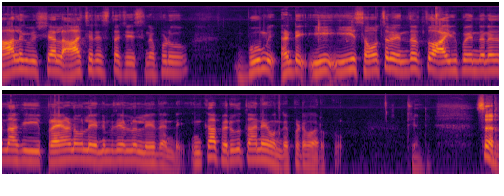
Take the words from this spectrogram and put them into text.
నాలుగు విషయాలు ఆచరిస్తా చేసినప్పుడు భూమి అంటే ఈ ఈ సంవత్సరం ఎందరితో ఆగిపోయింది అనేది నాకు ఈ ప్రయాణంలో ఎనిమిదేళ్ళు లేదండి. ఇంకా పెరుగుతానే ఉంది ఇప్పటి వరకు. ఓకే అండి సార్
